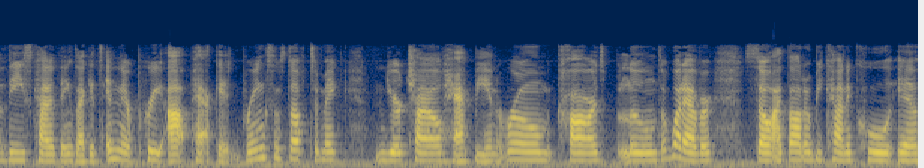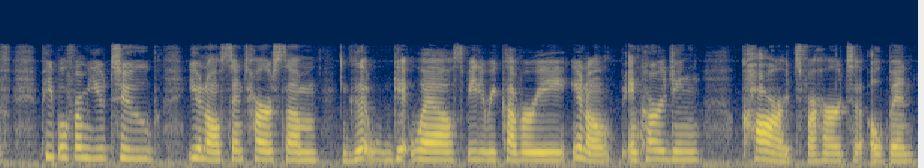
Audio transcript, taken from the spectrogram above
these kind of things like it's in their pre-op packet. Bring some stuff to make your child happy in the room, cards, balloons, or whatever. So I thought it would be kind of cool if people from YouTube, you know, sent her some good get well, speedy recovery, you know, encouraging cards for her to open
